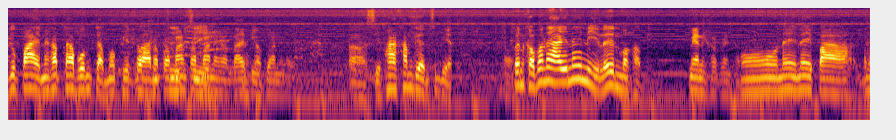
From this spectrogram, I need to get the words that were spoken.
อยู่ป้ายนะครับ ถ้าผมจำบ่ผิดคว่ารับประมาณประมาณ44นะครับหลายปีก่อนครับอ่า15ค่ำเดือนครับ11เพิ่นเข้ามาได้ในนี่เล่นบ่ครับ แม่นครับแม่นครับอ๋อในในป่าใน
